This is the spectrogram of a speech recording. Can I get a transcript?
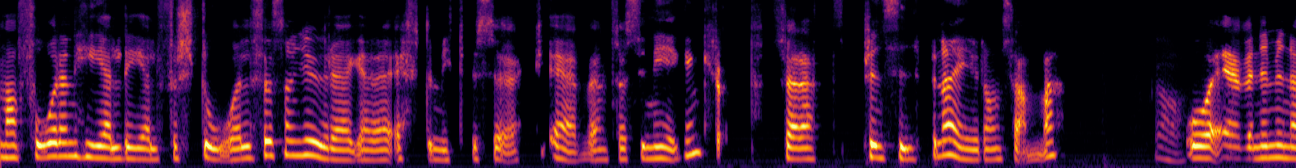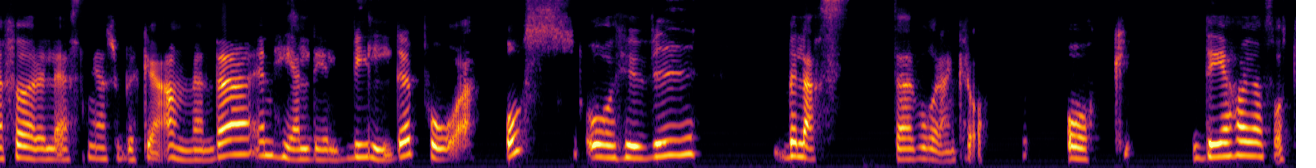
man får en hel del förståelse som djurägare efter mitt besök även för sin egen kropp. För att principerna är ju de samma. Ja. Och även i mina föreläsningar så brukar jag använda en hel del bilder på oss och hur vi belastar våran kropp. Och det har jag fått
